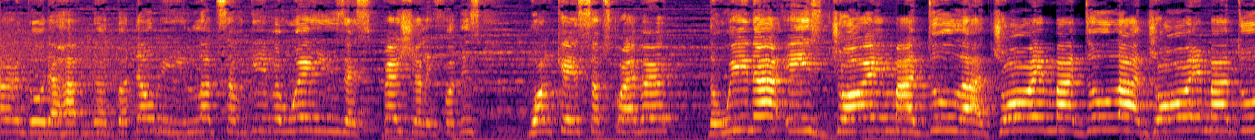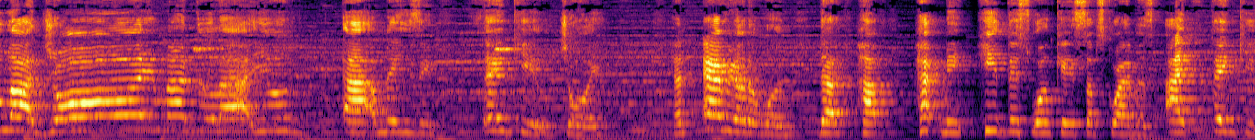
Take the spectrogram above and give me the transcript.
Virgo that have not, but there'll be lots of giveaways, especially for this 1K subscriber. The winner is Joy Madula. Joy Madula. Joy Madula. Joy Madula. You are amazing. Thank you, Joy. And every other one that have helped me hit this 1K subscribers. I thank you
